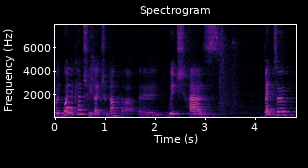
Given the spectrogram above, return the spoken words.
But when a country like Sri Lanka, uh, which has better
